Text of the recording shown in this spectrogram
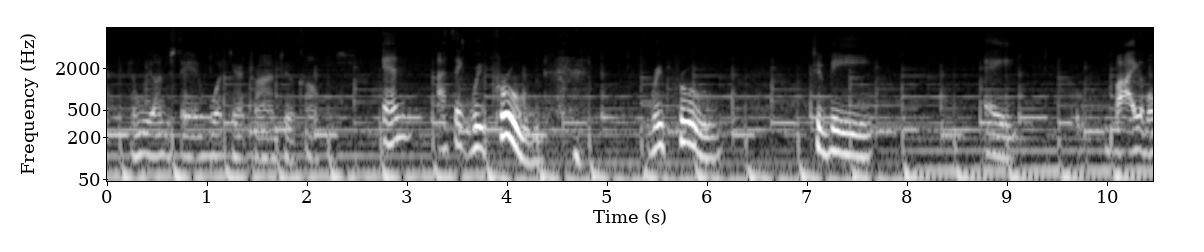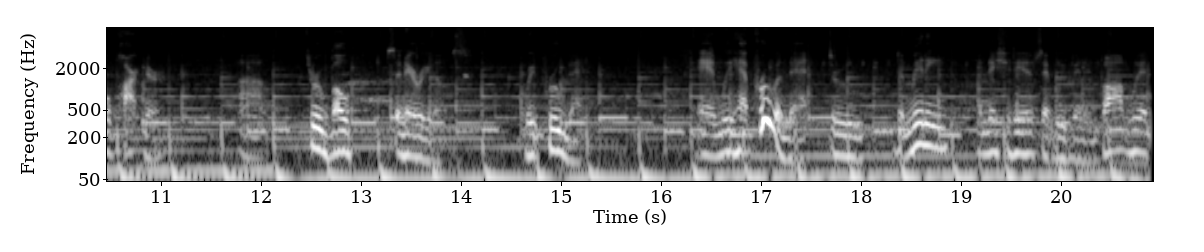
and we understand what they're trying to accomplish. And I think we proved, we proved to be a viable partner uh, through both scenarios. We proved that. And we have proven that through the many initiatives that we've been involved with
